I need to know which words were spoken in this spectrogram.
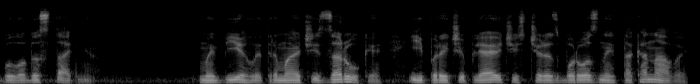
було достатньо. Ми бігли, тримаючись за руки і перечіпляючись через борозни та канави,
